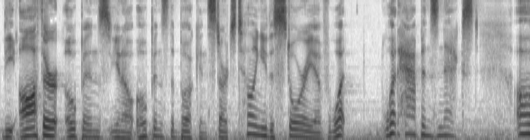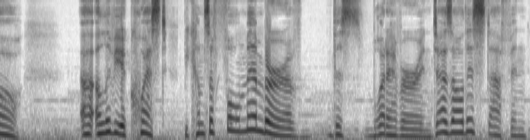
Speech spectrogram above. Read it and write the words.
the author opens, you know, opens the book and starts telling you the story of what what happens next. Oh, uh, Olivia Kwest becomes a full member of this whatever and does all this stuff and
